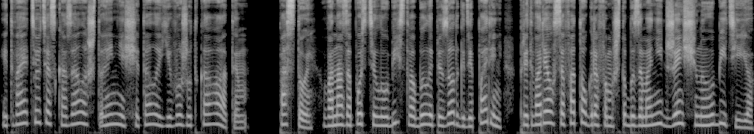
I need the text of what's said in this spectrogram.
«И твоя тетя сказала, что Энни считала его жутковатым. Постой, в «Она запустила убийство» был эпизод, где парень притворялся фотографом, чтобы заманить женщину и убить ее.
